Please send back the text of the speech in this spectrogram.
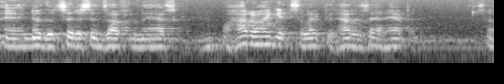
and I know that citizens often ask, well, how do I get selected? How does that happen? So,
